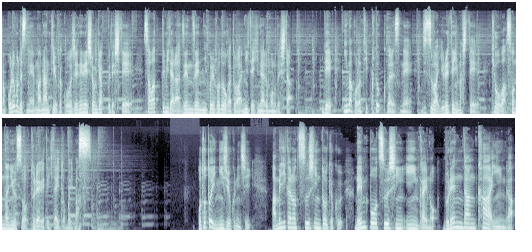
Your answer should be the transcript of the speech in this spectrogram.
まあ、これもですねまあていうかこうジェネレーションギャップでして触ってみたら全然ニコニコ動画とは似て非なるものでした。で今この TikTok がですね実は揺れていまして今日はそんなニュースを取り上げていきたいと思います。おととい29日アメリカの通信当局連邦通信委員会のブレンダン・カー委員が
